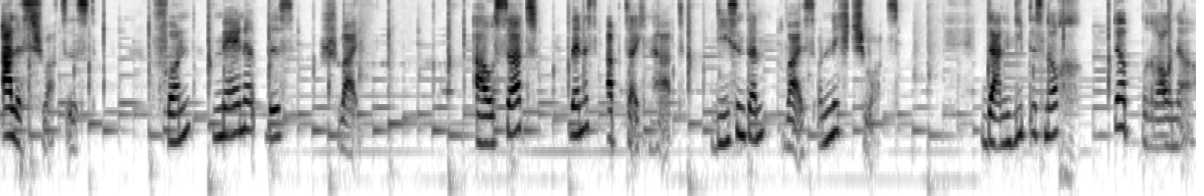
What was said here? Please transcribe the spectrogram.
alles schwarz ist. Von Mähne bis Schweif. Außer wenn es Abzeichen hat. Die sind dann weiß und nicht schwarz. Dann gibt es noch der Brauner.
